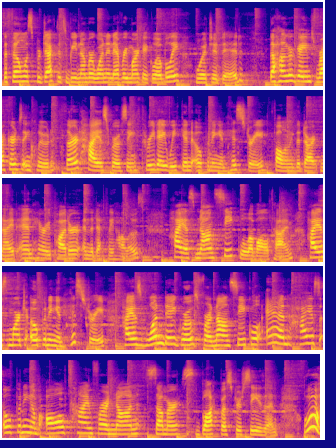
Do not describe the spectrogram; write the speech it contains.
The film was projected to be number one in every market globally, which it did. The Hunger Games records include third highest grossing three-day weekend opening in history, following The Dark Knight and Harry Potter and the Deathly Hallows, highest non-sequel of all time, highest March opening in history, highest one-day gross for a non-sequel, and highest opening of all time for a non-summer blockbuster season. Woo!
